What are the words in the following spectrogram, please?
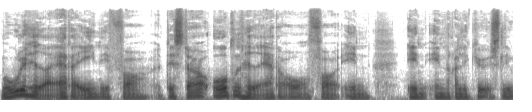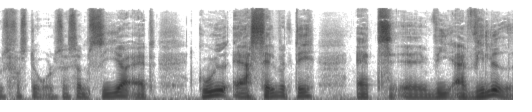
muligheder er der egentlig for, det større åbenhed er der over for en, en, en religiøs livsforståelse, som siger, at Gud er selve det, at øh, vi er villede.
